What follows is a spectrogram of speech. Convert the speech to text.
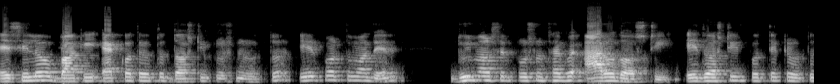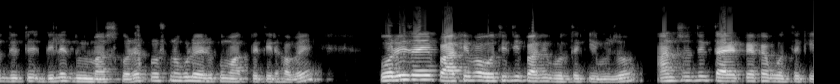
এই ছিল বাকি এক কথা উত্তর, দশটি প্রশ্নের উত্তর। এরপর তোমাদের দুই মার্কসের প্রশ্ন থাকবে আরও দশটি। এই দশটির প্রত্যেকটা উত্তর দিতে, দিলে দুই মার্কস করে। প্রশ্নগুলো এরকম আকৃতির হবে। পরিযায়ী পাখি বা অতিথি পাখি বলতে কি বুঝো? আন্তর্জাতিক তারিখ রেখা বলতে কি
